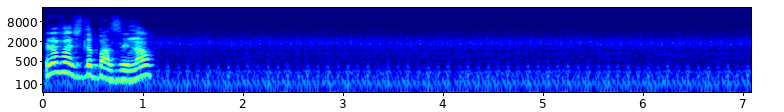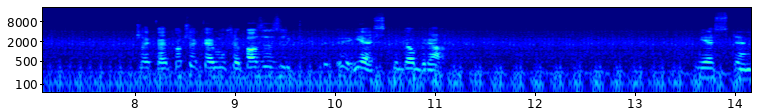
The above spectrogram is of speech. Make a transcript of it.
Prowadź do bazy, no. Czekaj, poczekaj, muszę bazę zlik... Jest, dobra. Jestem.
